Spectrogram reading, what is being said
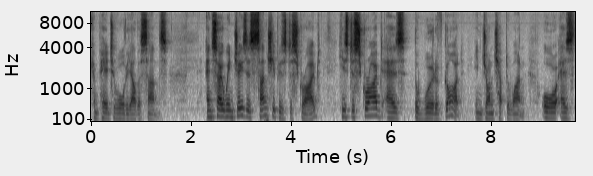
compared to all the other sons. And so when Jesus' sonship is described, he's described as the Word of God in John chapter 1, or as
